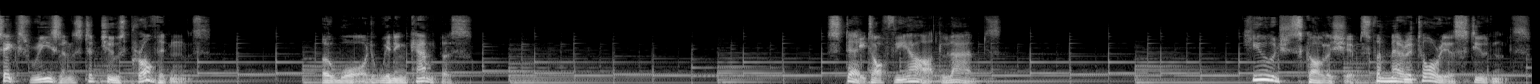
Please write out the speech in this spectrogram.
6 Reasons to Choose Providence. Award-winning campus. State-of-the-art labs. Huge scholarships for meritorious students.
